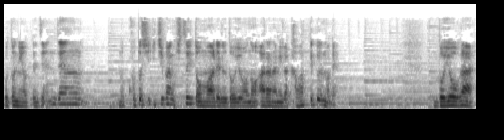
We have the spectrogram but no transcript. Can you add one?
ことによって全然今年一番きついと思われる土曜の荒波が変わってくるので、土曜が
